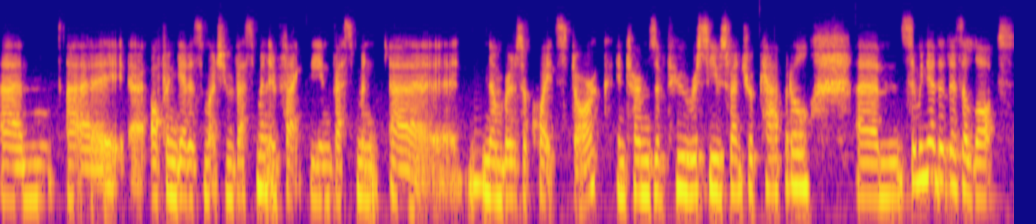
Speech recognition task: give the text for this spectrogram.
um, uh, often get as much investment. In fact, the investment uh, numbers are quite stark in terms of who receives venture capital. Um, so we know that there's a lot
